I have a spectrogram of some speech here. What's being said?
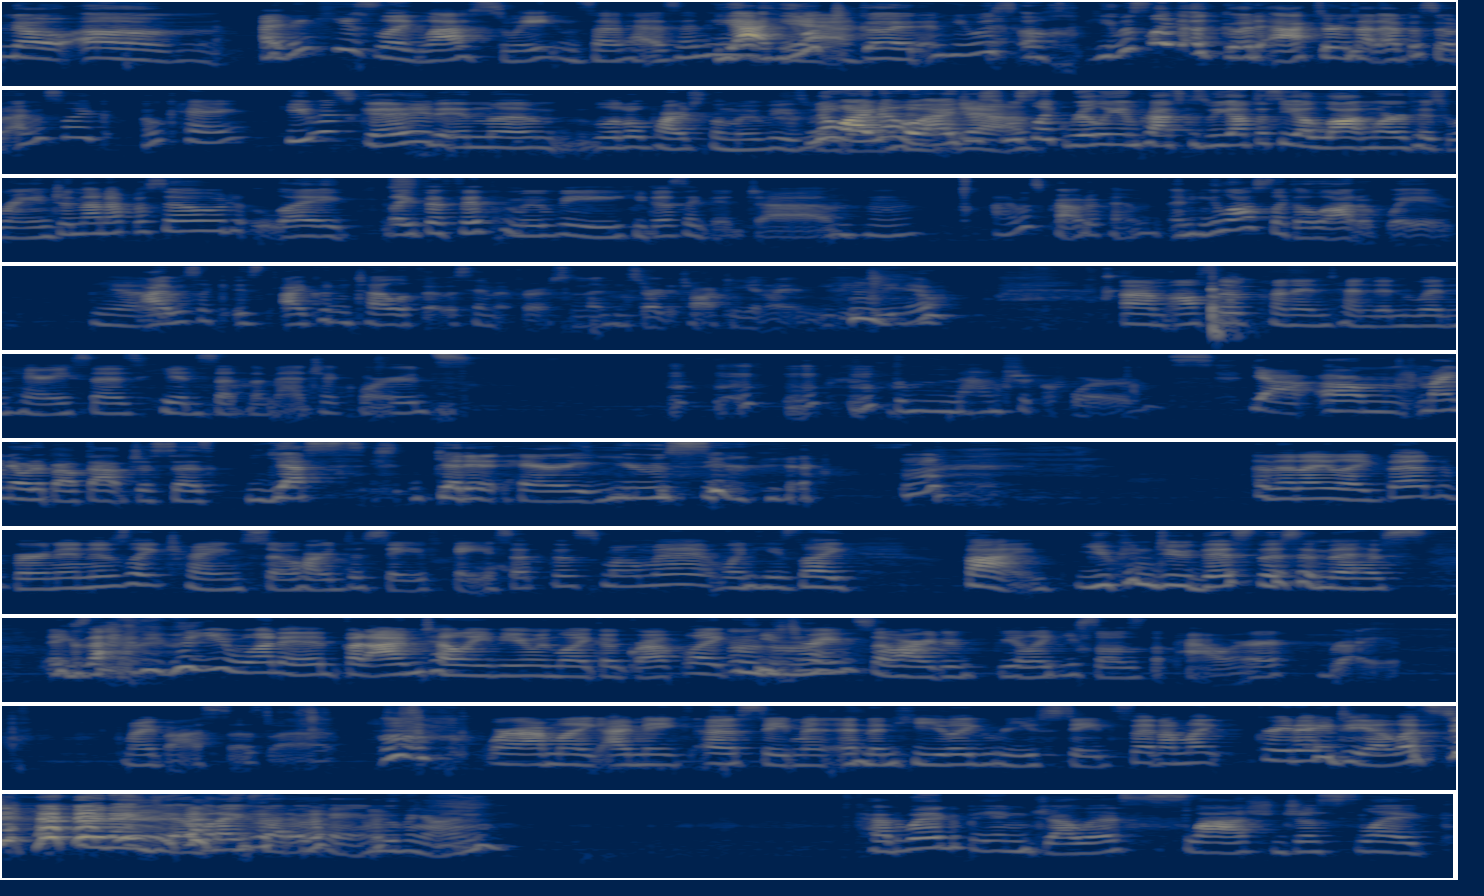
No, um, I think he's like lost weight and stuff, hasn't he? yeah, he looked good, and he was, ugh, he was like a good actor in that episode. I was like, okay. He was good in the little parts of the movies. No, I know. him. I just Yeah. was like really impressed because we got to see a lot more of his range in that episode. Like, like the fifth movie. He does a good job. hmm I was proud of him, and he lost like a lot of weight. Yeah. I was like, is I couldn't tell if it was him at first, and then he started talking, and I immediately knew. Um, also, pun intended when Harry says he had said the magic words. the magic words. Yeah. Um, my note about that just says, "Yes, get it, Harry. You serious." And then I like that Vernon is like trying so hard to save face at this moment when he's like, fine, you can do this, this, and this. Exactly what you wanted, but I'm telling you in like a gruff, like he's Mhm. trying so hard to feel like he still has the power. Right. My boss does that. Mm. Where I'm like, I make a statement and then he like restates it. I'm like, great idea, let's do it. Great idea. But I said, okay, moving on. Hedwig being jealous slash just like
